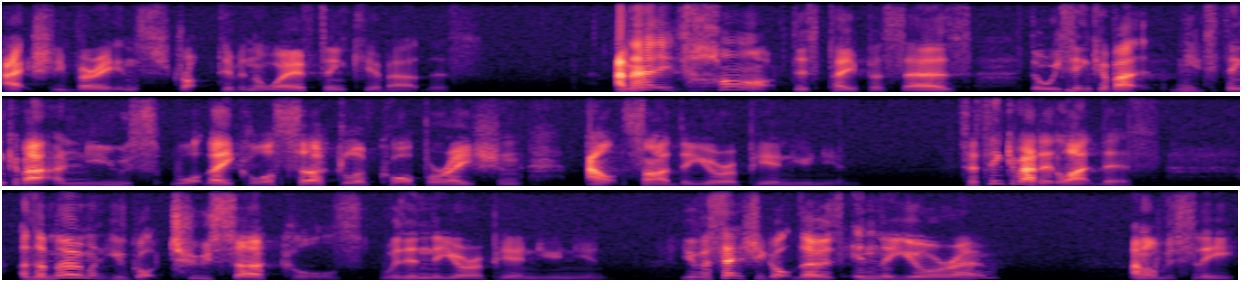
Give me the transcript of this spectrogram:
actually very instructive in the way of thinking about this. And at its heart, this paper says that we think about, need to think about a new, what they call a circle of cooperation outside the European Union. So think about it like this. At the moment, you've got two circles within the European Union. You've essentially got those in the euro, and obviously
